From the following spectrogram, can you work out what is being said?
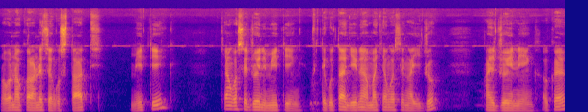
urabona ko haranditse ngo start meeting cyangwa se join meeting. Mfite gutangira inama cyangwa se nkayijo. Nkayijoining okay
